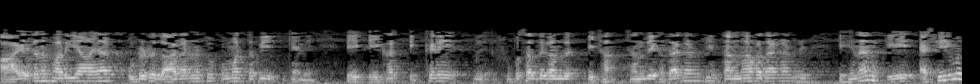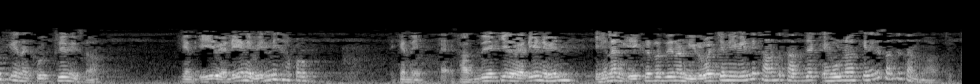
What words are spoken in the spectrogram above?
ආයතන පරයයක් උඩට දාගන්නතු කොහොමත් අපි කියන්නේ ඒ ඒකත් එක්කනේ සුපසද්ද ගන්ධ ඒ ඡන්දේ කතා ගන්න තියෙන තණ්හාව කතා ගන්න එහෙනම් ඒ ඇසීම කියන කෘත්‍ය නිසා කියන්නේ ඒ වැඩේනේ වෙන්නේ අපව. ඒ කියන්නේ සද්දය කියන වැඩේනේ වෙන්නේ. එහෙනම් ඒකට දෙන නිර්වචනය වෙන්නේ කනට සද්දයක් ඇහුණා කියන එක සද්ද තණ්හාවක් එක්ක.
